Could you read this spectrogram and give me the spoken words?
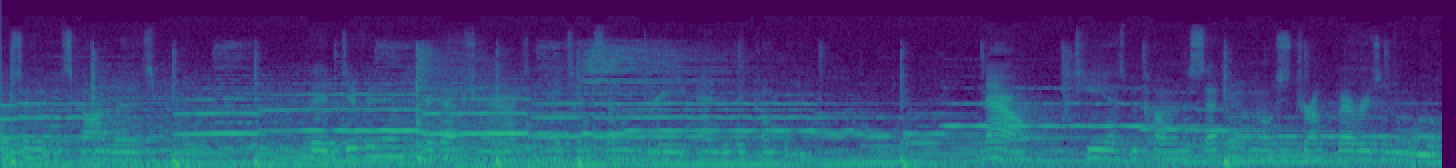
most of it was gone by this point. The Dividend Redemption Act become the second most drunk beverage in the world.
